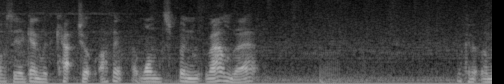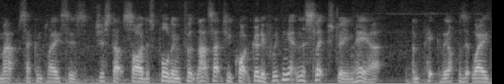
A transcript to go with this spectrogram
Obviously, again with catch up, I think one spin round there. Looking at the map, second place is just outside us, pulled in front. That's actually quite good. If we can get in the slipstream here and pick the opposite way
